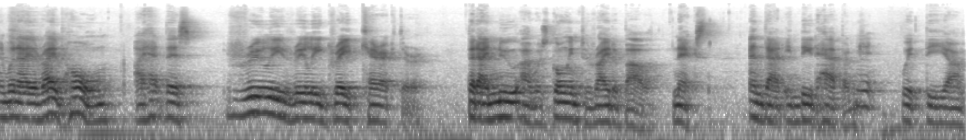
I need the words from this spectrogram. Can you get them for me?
and when I arrived home, I had this really really great character that I knew I was going to write about next, and that indeed happened Yeah. with the um,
